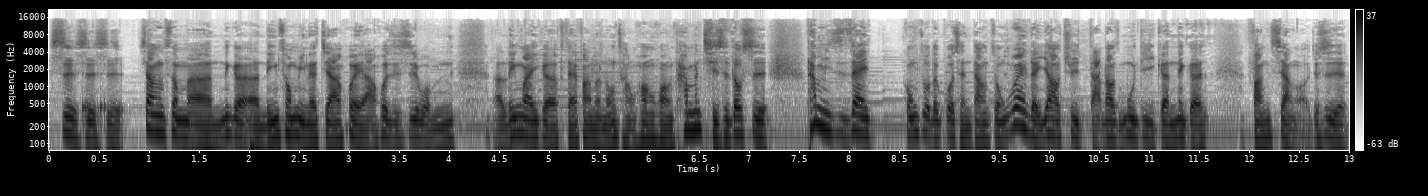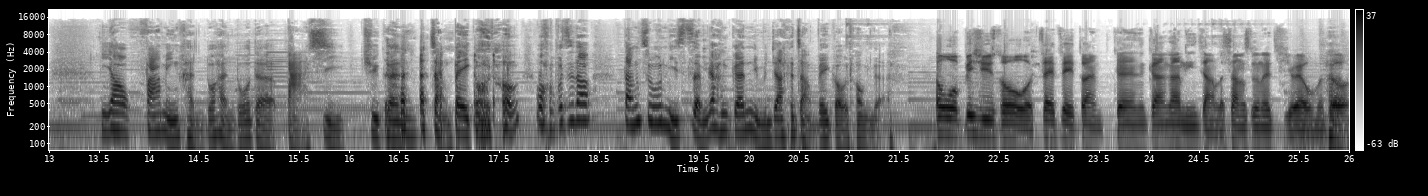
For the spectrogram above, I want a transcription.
是是是，像什么那个林聪明的佳慧啊，或者是我们呃另外一个采访的农场晃晃，他们其实都是他们一直在工作的过程当中，为了要去达到目的跟那个方向哦，就是。要发明很多很多的把戏去跟长辈沟通，我不知道当初你是怎么样跟你们家的长辈沟通的。我必须说，我在这一段跟刚刚您讲的上述那几位，我们都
